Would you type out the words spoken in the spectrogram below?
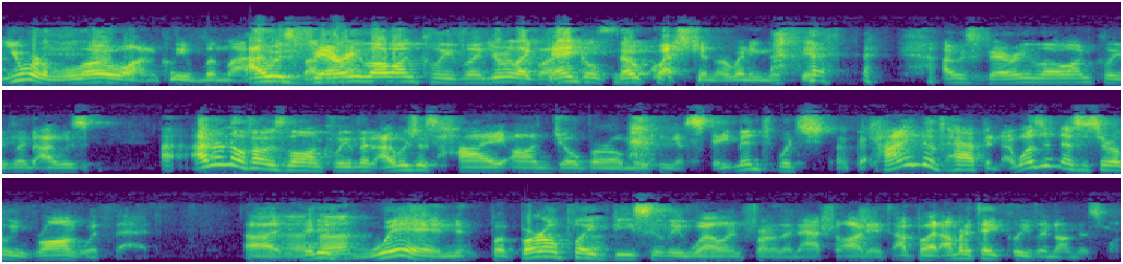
You were low on Cleveland last I was week, very low on Cleveland. You were like, Bengals, no question, are winning this game. I was very low on Cleveland. I was I don't know if I was low on Cleveland. I was just high on Joe Burrow making a statement, which okay. kind of happened. I wasn't necessarily wrong with that. Uh, uh-huh. They didn't win, but Burrow played uh-huh. decently well in front of the national audience. Uh, but I'm going to take Cleveland on this one.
